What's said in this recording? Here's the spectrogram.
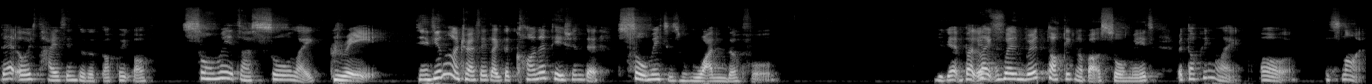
that always ties into the topic of soulmates are so like great. Do you know what I'm trying to say? Like the connotation that soulmates is wonderful. You get, but like when we're talking about soulmates, we're talking like, oh, it's not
